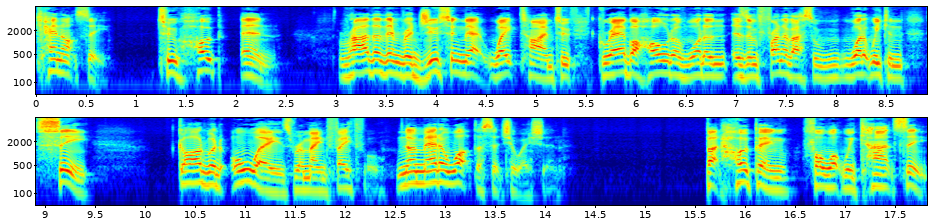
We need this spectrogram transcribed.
cannot see, to hope in rather than reducing that wait time to grab a hold of what is in front of us, what we can see, God would always remain faithful, no matter what the situation. But hoping for what we can't see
